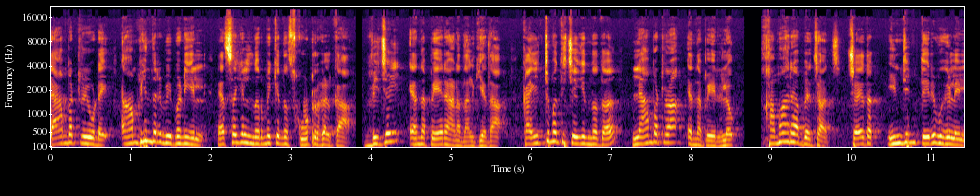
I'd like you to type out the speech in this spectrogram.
ലാംബട്രിയുടെ ആഭ്യന്തര വിപണിയിൽ എസ് ഐ എൽ നിർമ്മിക്കുന്ന സ്കൂട്ടറുകൾക്ക് വിജയ് എന്ന പേരാണ് നൽകിയത്. കയറ്റുമതി ചെയ്യുന്നത് ലാംബട്ര എന്ന പേരിലും. ഹമാര ബജാജ് ചേതക് ഇന്ത്യൻ തെരുവുകളിൽ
